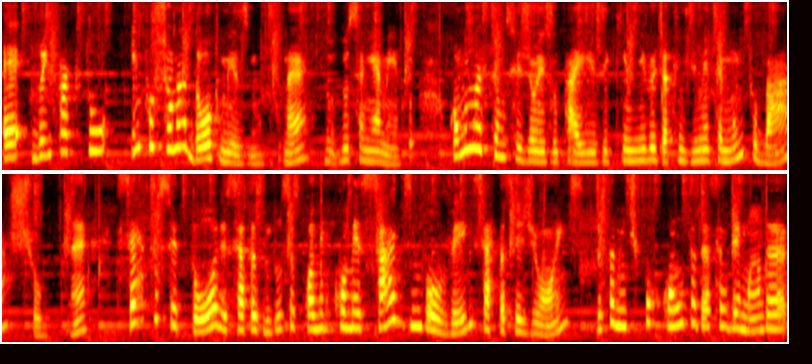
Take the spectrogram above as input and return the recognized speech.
é do impacto impulsionador mesmo, né, do, do saneamento. Como nós temos regiões no país e que o nível de atendimento é muito baixo, né, certos setores, certas indústrias podem começar a desenvolver em certas regiões, justamente por conta dessa demanda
